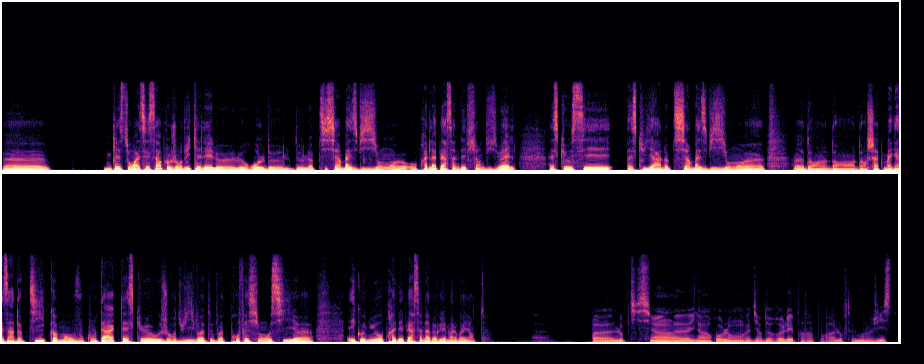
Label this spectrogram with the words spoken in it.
Une question assez simple aujourd'hui, quel est le, le rôle de, l'opticien basse vision auprès de la personne défiante visuelle? Est-ce que c'est est-ce qu'il y a un opticien basse vision dans, chaque magasin d'optique? Comment on vous contacte? Est-ce que aujourd'hui votre, votre profession aussi est connue auprès des personnes aveugles et malvoyantes Euh, L'opticien, euh, il a un rôle, on va dire, de relais par rapport à l'ophtalmologiste.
